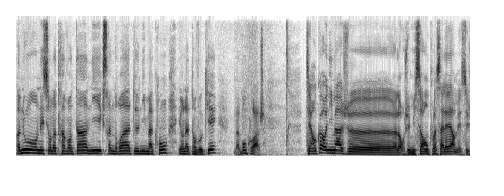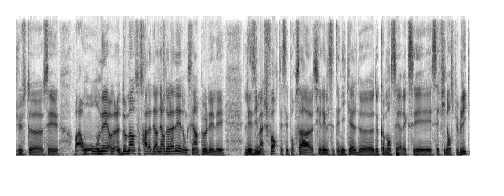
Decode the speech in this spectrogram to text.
ah, Nous, on est sur notre inventin, ni extrême droite, ni Macron, et on attend Vauquier. Bah, bon courage. Tiens, encore une image. Euh, alors, j'ai mis ça emploi salaire, mais c'est juste. Euh, c'est, bah, on, est euh, demain, ce sera la dernière de l'année, donc c'est un peu les, les, les, images fortes, et c'est pour ça, Cyril, c'était nickel de, de commencer avec ces, ces, finances publiques.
